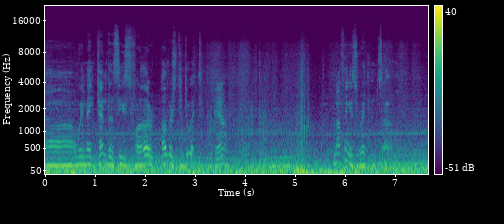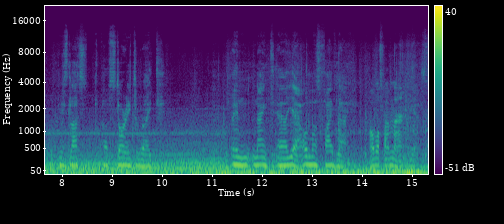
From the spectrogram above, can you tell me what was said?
uh, we make tendencies for other, others to do it. yeah. Nothing is written, so there's lots of story to write. In nine, uh, yeah, almost five nine. Almost five nine. Yes,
